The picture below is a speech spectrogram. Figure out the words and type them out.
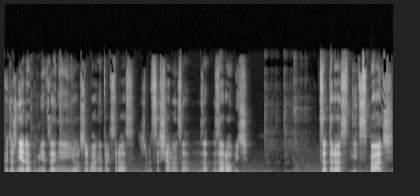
Chociaż nie dałbym jedzenie i ogrzewania tak z raz, żeby coś siana za, za, zarobić. Co teraz? Idź spać,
